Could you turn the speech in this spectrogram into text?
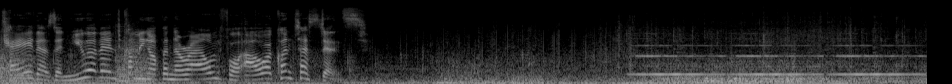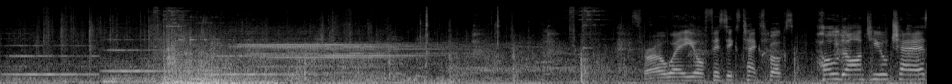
Okay, there's a new event coming up in the round for our contestants. Throw away your physics textbooks, hold on to your chairs.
